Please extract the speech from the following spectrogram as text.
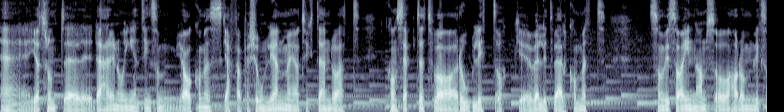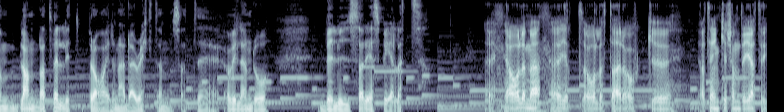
Eh, jag tror inte, det här är nog ingenting som jag kommer skaffa personligen, men jag tyckte ändå att konceptet var roligt och eh, väldigt välkommet. Som vi sa innan så har de liksom blandat väldigt bra i den här directen, så att eh, jag vill ändå belysa det spelet. Eh, jag håller med helt och hållet där och eh, jag tänker som det att det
